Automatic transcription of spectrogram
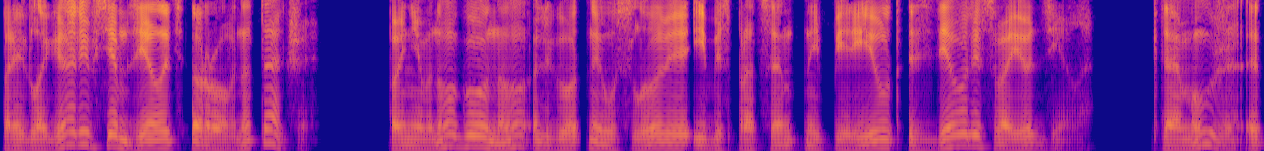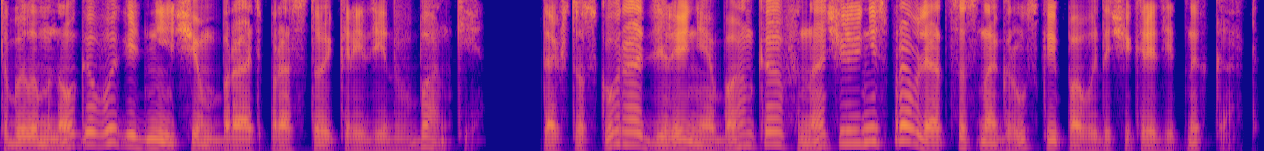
предлагали всем делать ровно так же. Понемногу, но льготные условия и беспроцентный период сделали свое дело. К тому же это было много выгоднее, чем брать простой кредит в банке. Так что скоро отделения банков начали не справляться с нагрузкой по выдаче кредитных карт.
